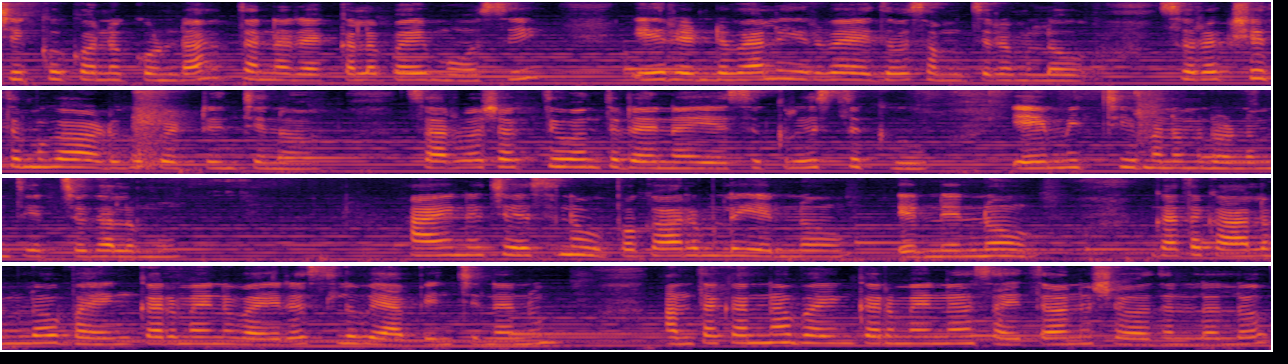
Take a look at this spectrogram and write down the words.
చిక్కుకొనకుండా తన రెక్కలపై మోసి ఈ రెండు వేల ఇరవై ఐదవ సంవత్సరంలో సురక్షితముగా అడుగు పెట్టించిన సర్వశక్తివంతుడైన యేసుక్రీస్తుకు ఏమిచ్చి మనం రుణం తీర్చగలము? ఆయన చేసిన ఉపకారములు ఎన్నో ఎన్నెన్నో. గత కాలంలో భయంకరమైన వైరస్లు వ్యాపించినను. అంతకన్నా భయంకరమైన సైతాను శోధనలలో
